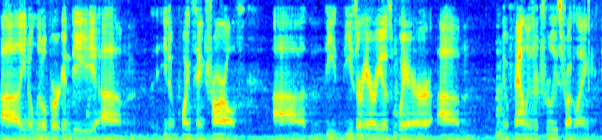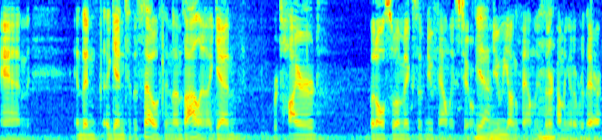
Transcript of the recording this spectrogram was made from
Uh, you know, Little Burgundy, um, you know, Point St. Charles. Uh, the, these are areas where um, you know families are truly struggling, and and then again to the south in Nuns Island, again retired, but also a mix of new families too, Yeah. new young families that are coming in over there.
